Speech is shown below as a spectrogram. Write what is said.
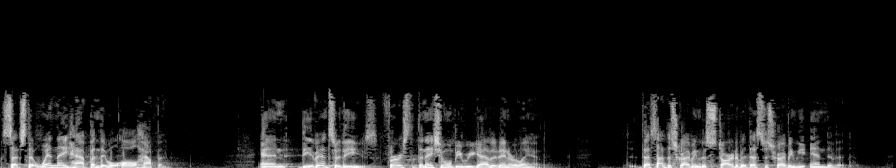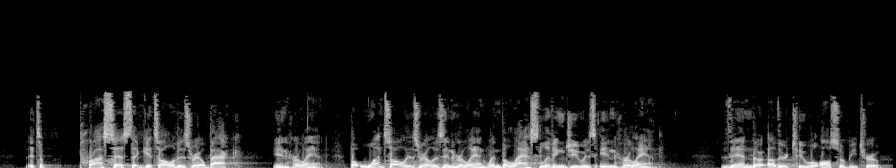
such that when they happen, they will all happen. And the events are these. First, the nation will be regathered in her land. That's not describing the start of it, that's describing the end of it. It's a process that gets all of Israel back in her land. But once all Israel is in her land, when the last living Jew is in her land, then the other two will also be true.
